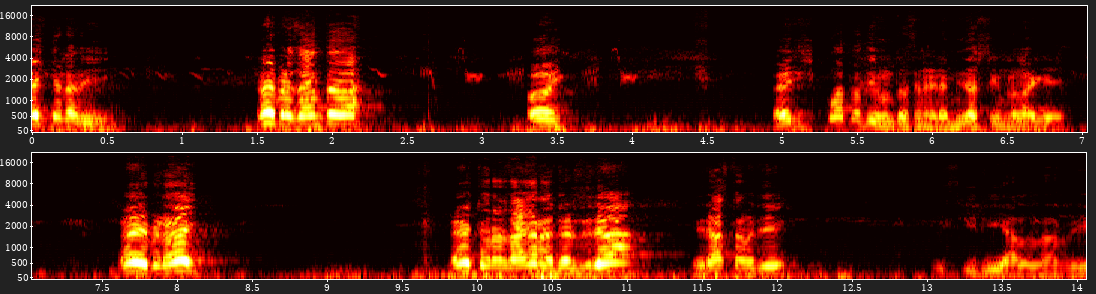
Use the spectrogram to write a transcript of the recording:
এই কেটা রে? এই, পেড়া, জানতে ওই। এই কথা দিয়ে শুনতেছে না এটা, মিজাজ টিমটা লাগে। এই রাস্তার মধ্যে সিরি আল্লাহ রে,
